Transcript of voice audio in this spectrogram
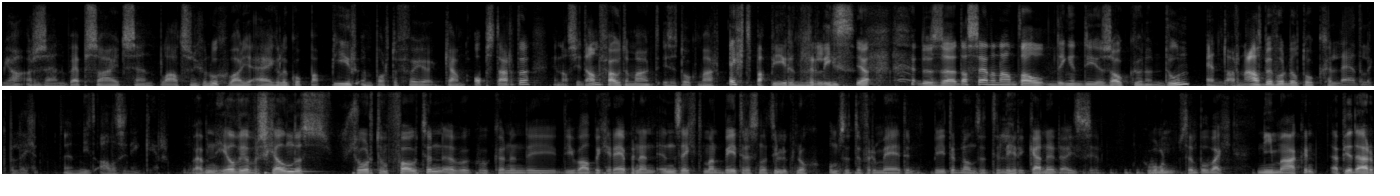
ja, er zijn websites en plaatsen genoeg waar je eigenlijk op papier een portefeuille kan opstarten. En als je dan fouten maakt, is het ook maar echt papierenverlies. Ja. Dus eh, dat zijn een aantal dingen die je zou kunnen doen. En daarnaast bijvoorbeeld ook geleidelijk beleggen. En niet alles in één keer. We hebben heel veel verschillende soorten fouten. Hè. We, we kunnen die, die wel begrijpen en inzicht, maar beter is natuurlijk nog om ze te vermijden. Beter dan ze te leren kennen. Dat is eh, gewoon simpelweg niet maken. Heb je daar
